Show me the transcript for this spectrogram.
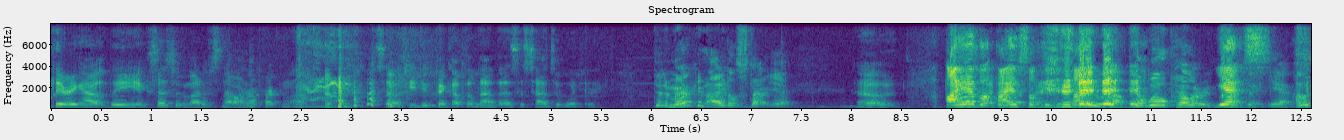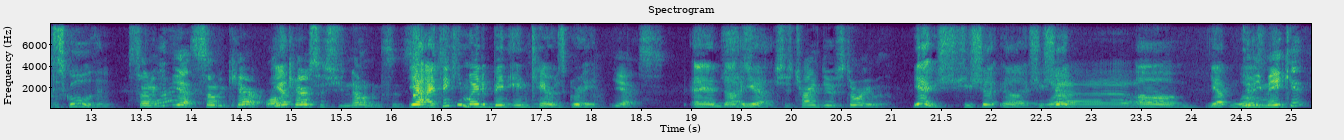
clearing out the excessive amount of snow in our parking lot. so if you do pick up on that, that's the sounds of winter. Did American Idol start yet? Oh, I have a, I don't I have something to tell you about The that. Will Pellerin. Yes, Thing. Yes. I went to school with him. So did, What? yes, so did Kara. Well, Yep. Kara says she's known him since. Yeah, I think he might have been in Kara's grade, Yes. and uh, She's- yeah, She's trying to do a story with him. yeah, she should. Uh, she should. Um, yep. Did he make it?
